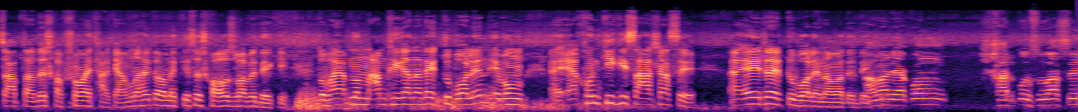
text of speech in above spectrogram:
চাপ তাদের সব সময় থাকে। আমরা হয়তো অনেক কিছু সহজভাবে দেখি। তো ভাই আপনার নাম ঠিকানাটা একটু বলেন এবং এখন কি কি চাষ আছে? এটা একটু বলেন আমাদের দেখি। আমার এখন সার কচু আছে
